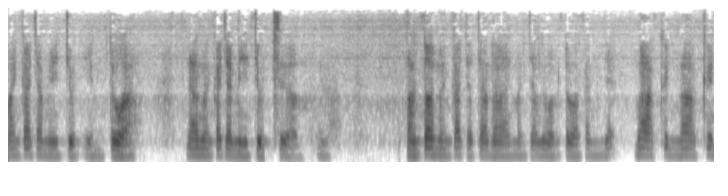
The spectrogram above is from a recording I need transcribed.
มันก็จะมีจุดอิ่มตัว แล้วมันก็จะมีจุดเสื่อม ตอนต้นมันก็จะเจริญมันจะรวมตัวกันเยอะมากขึ้นมากขึ้น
